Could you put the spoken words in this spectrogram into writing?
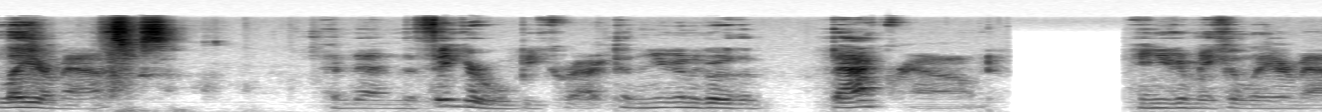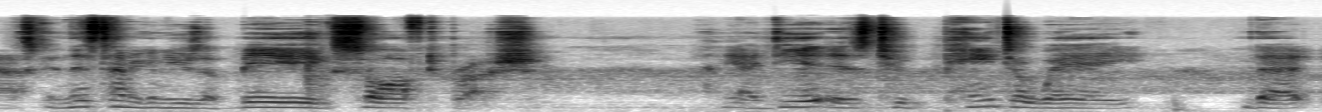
layer masks, and then the figure will be correct, and then you're going to go to the background, and going to make a layer mask. And this time you're going to use a big soft brush. And the idea is to paint away that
